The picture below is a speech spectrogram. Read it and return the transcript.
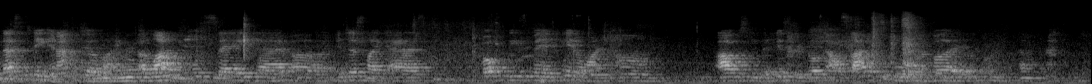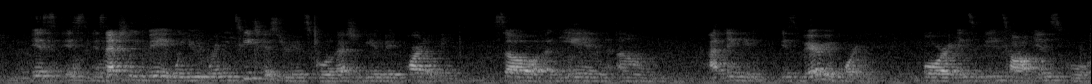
that's the thing, and I feel like a lot of people say that, uh, and just like as both of these men hit on, um, obviously the history goes outside of school, but it's, it's, it's actually big, when you, when you teach history in school, that should be a big part of it. So again, um, I think it, it's very important for it to be taught in school.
